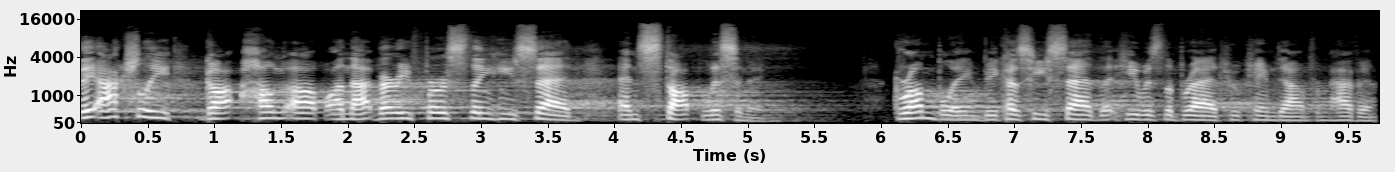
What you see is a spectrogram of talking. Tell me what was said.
They actually got hung up on that very first thing he said and stopped listening grumbling because he said that he was the bread who came down from heaven.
